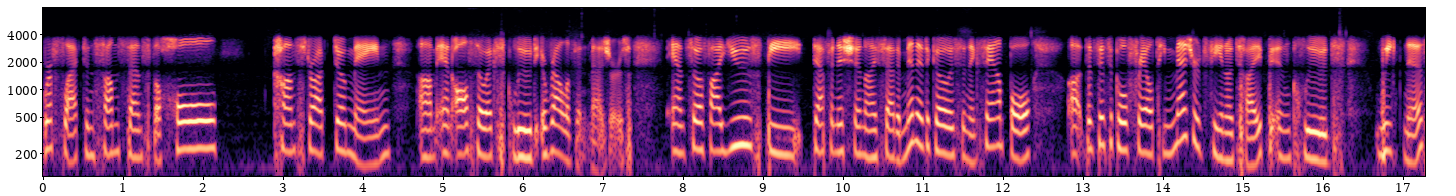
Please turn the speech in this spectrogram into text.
reflect, in some sense, the whole construct domain um, and also exclude irrelevant measures. And so, if I use the definition I said a minute ago as an example, uh, the physical frailty measured phenotype includes weakness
